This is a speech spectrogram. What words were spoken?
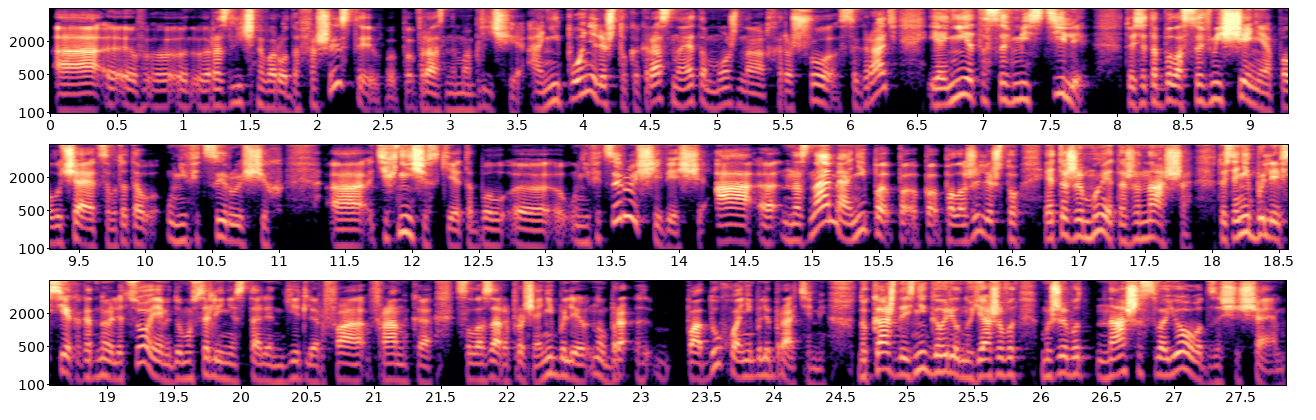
а, э, э, различного рода фашисты в разном обличии, они поняли, что как раз на этом можно хорошо сыграть, и они это совместили. То есть это было совмещение, получается, вот это унифицирующих, а, технически это был э, унифицирующие вещи, а на знамя они по, по, положили, что это же мы, это же наше. То есть они были все как одно лицо, я имею в виду Муссолини, Сталин, Гитлер, Фа, Франко, Салазар и прочее. Они были, ну, бра- по духу они были братьями. Но каждый из них говорил, ну я же вот, мы же вот наше свое вот защищаем.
